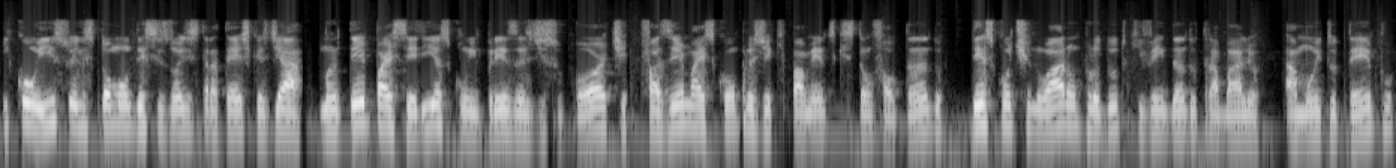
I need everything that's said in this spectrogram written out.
E com isso eles tomam decisões estratégicas de ah, manter parcerias com empresas de suporte, fazer mais compras de equipamentos que estão faltando, descontinuar um produto que vem dando trabalho há muito tempo.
